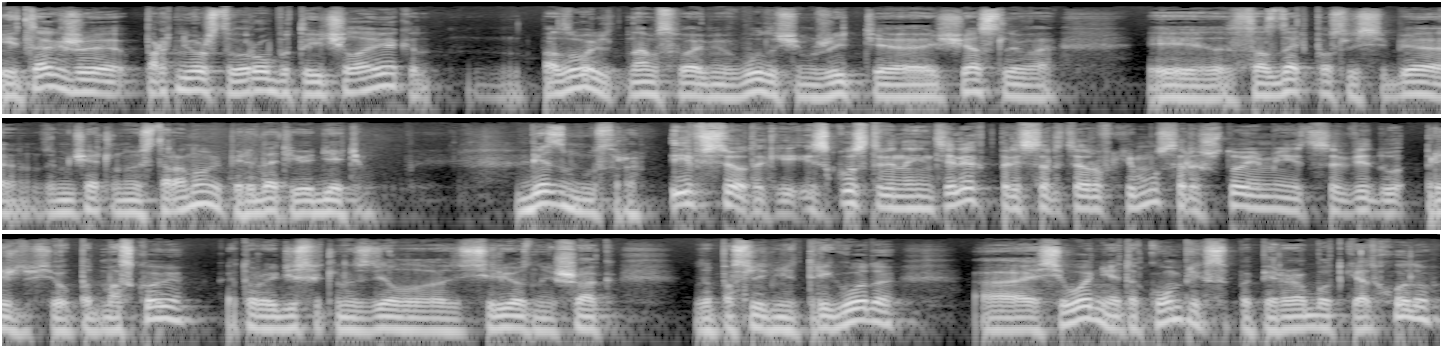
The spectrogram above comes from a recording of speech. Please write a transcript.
И также партнерство робота и человека позволит нам с вами в будущем жить э, счастливо и создать после себя замечательную страну и передать ее детям. Без мусора. И все-таки искусственный интеллект при сортировке мусора, что имеется в виду? Прежде всего, Подмосковье, которое действительно сделало серьезный шаг за последние три года. А сегодня это комплексы по переработке отходов,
